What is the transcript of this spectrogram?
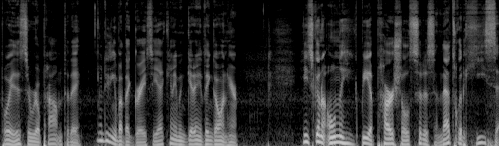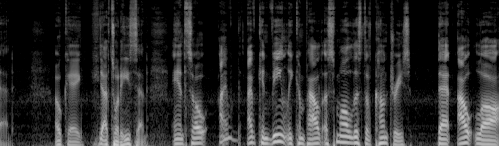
Boy, this is a real problem today. What do you think about that, Gracie? I can't even get anything going here. He's going to only be a partial citizen. That's what he said. Okay, that's what he said. And so I've, I've conveniently compiled a small list of countries that outlaw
